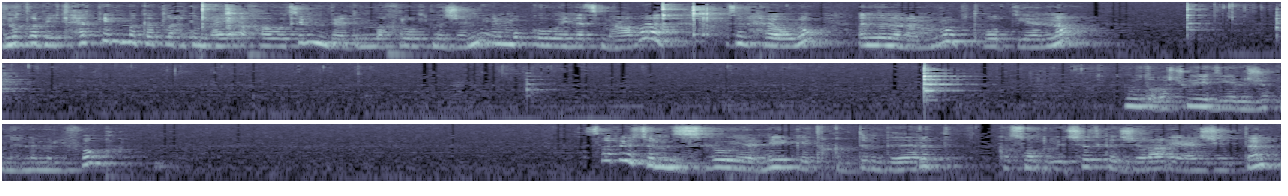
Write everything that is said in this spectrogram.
هنا طبيعة الحال كيف ما كتلاحظوا معايا أخواتي من بعد ما خلطنا جميع المكونات مع بعض تنحاولوا أننا نعمرو البطبوط ديالنا. نوضع شوية ديال الجبن هنا من الفوق. صافي تنزلو يعني كيتقدم بارد. كساندويتشات كتجي رائعة جدا.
